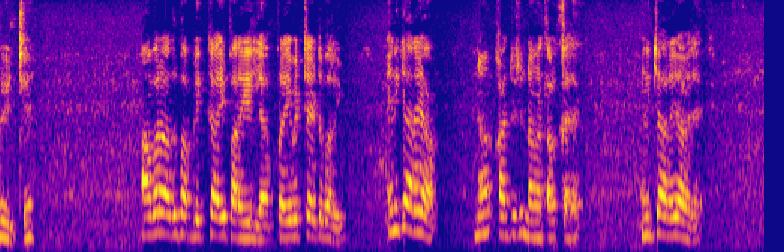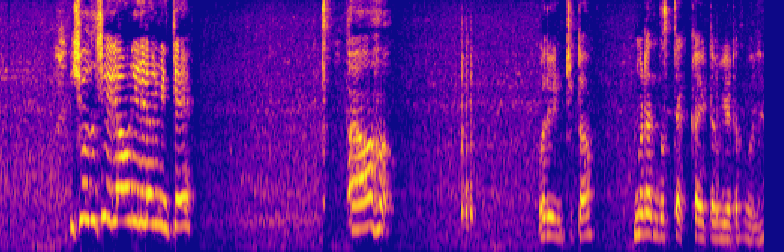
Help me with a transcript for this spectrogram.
ഒരു അവർ അത് പബ്ലിക്കായി പറയില്ല. പ്രൈവറ്റായിട്ട് പറയും. എനിക്കറിയാം. ഞാൻ കണ്ടിട്ടുണ്ട് ആൾക്കാരെ. എനിക്കറിയാം അവരെ. ഇഷു ഇത് ശരിയാവണില്ലല്ലോ ഒരു മിനിറ്റേ ഒരു മിനിറ്റ് കേട്ടോ ഇവിടെ എന്തോ സ്റ്റക്കായിട്ട് വീടെ പോലെ.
